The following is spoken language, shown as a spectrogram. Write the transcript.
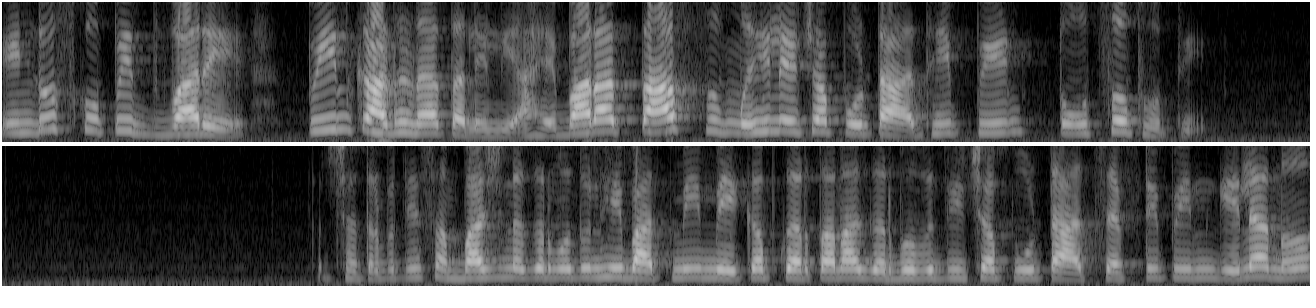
इंडोस्कोपीद्वारे पिन काढण्यात आलेली आहे. बारा तास महिलेच्या पोटात ही पिन टोचत होती. छत्रपती संभाजीनगरमधून ही बातमी मेकअप करताना गर्भवतीच्या पोटात सेफ्टी पिन गेल्यानं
